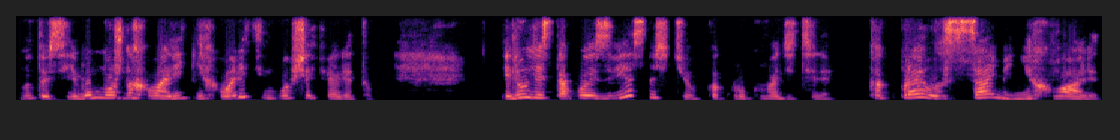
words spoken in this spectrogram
Ну, то есть его можно хвалить, не хвалить, ему вообще фиолетово. И люди с такой известностью, как руководители, как правило, сами не хвалят.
